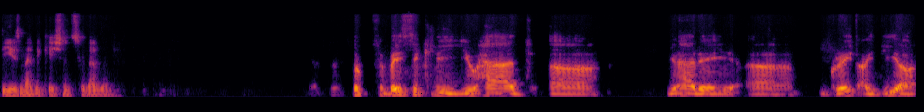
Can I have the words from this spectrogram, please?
these medications to Lebanon. So, so basically, you had uh, you had a uh, great idea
